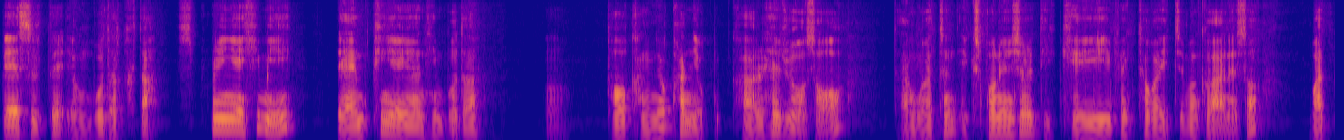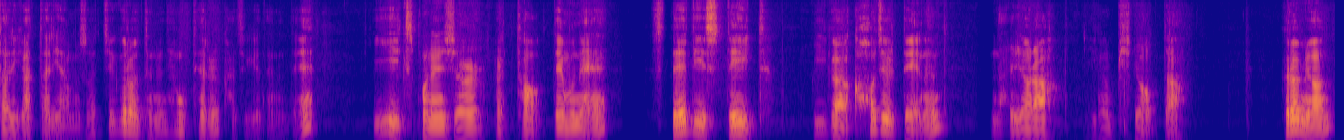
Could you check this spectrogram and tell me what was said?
뺐을 때 0보다 크다. 스프링의 힘이 댐핑에 의한 힘보다 어, 더 강력한 역할을 해주어서 다음과 같은 exponential decay 팩터가 있지만 그 안에서 왔다리 갔다리 하면서 찌그러드는 형태를 가지게 되는데 이 exponential factor 때문에 steady state t가 커질 때에는 날려라. 이건 필요 없다. 그러면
